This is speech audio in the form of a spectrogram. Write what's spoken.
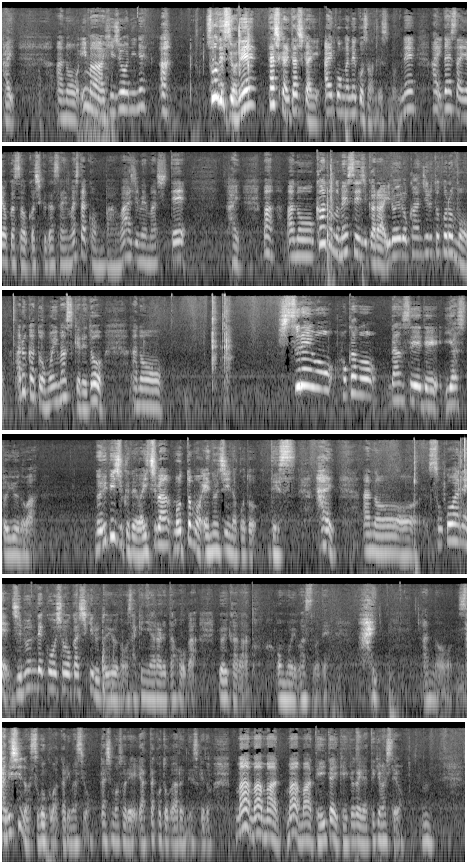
はいあの今非常にねあそうですよね。確かに確かに。アイコンが猫さんですもんね。はい。第3ようこそお越しくださいました。こんばんは。はじめまして。はい。まあ、あの、カードのメッセージからいろいろ感じるところもあるかと思いますけれど、あの、失恋を他の男性で癒すというのは、のりぴ塾では一番最も NG なことです。はい。あのそこはね自分でこう消化しきるというのを先にやられた方が良いかなと思いますのではいあの寂しいのはすごく分かりますよ私もそれやったことがあるんですけどまあまあまあまあまあ手痛い結果がやってきましたようん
